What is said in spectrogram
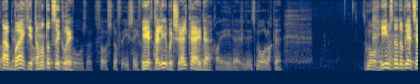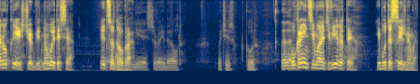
а баги та мотоцикли, як таліби чи Аль-Каїда. Їм знадобляться роки, щоб відновитися, і це добре. Українці мають вірити і бути сильними.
